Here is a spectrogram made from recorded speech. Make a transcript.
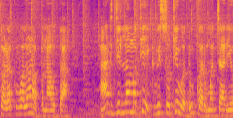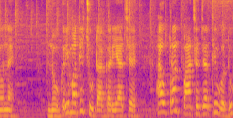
કડક વલણ અપનાવતા આઠ જિલ્લામાંથી એકવીસોથી વધુ કર્મચારીઓને નોકરીમાંથી છૂટા કર્યા છે. આ ઉપરાંત પાંચ હજારથી વધુ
